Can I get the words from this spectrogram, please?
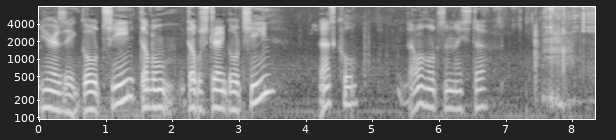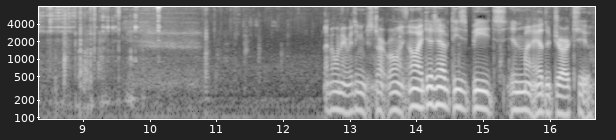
Here is a gold chain, double double strand gold chain. That's cool. That will hold some nice stuff. I don't want everything to start rolling. Oh, I did have these beads in my other jar too.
